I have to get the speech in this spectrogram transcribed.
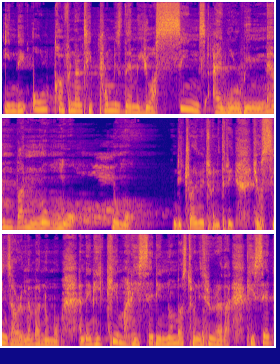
in the old covenant, he promised them, Your sins I will remember no more. No more. Deuteronomy 23, your sins I remember no more. And then he came and he said in Numbers 23, rather, he said,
